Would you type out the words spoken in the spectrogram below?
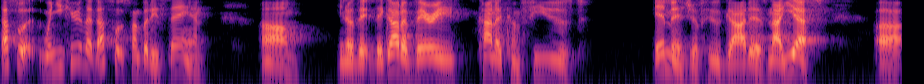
That's what, when you hear that, that's what somebody's saying. Um, you know, they, they got a very kind of confused image of who God is. Now, yes, uh,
